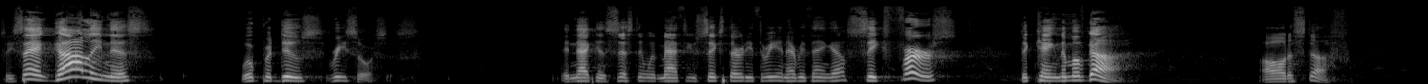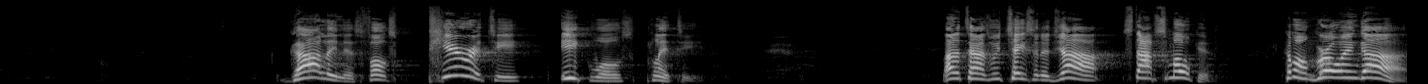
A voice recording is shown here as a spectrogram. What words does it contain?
So he's saying godliness will produce resources. Isn't that consistent with Matthew 6:33 and everything else? Seek first the kingdom of God. All the stuff. Godliness, folks, purity equals plenty. A lot of times we're chasing a job, stop smoking. Come on, grow in God.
